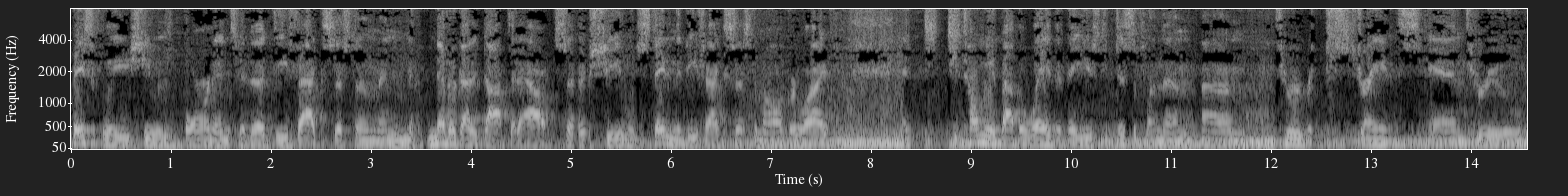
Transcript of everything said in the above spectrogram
basically she was born into the DFACS system and never got adopted out. So she stayed in the DFACS system all of her life she told me about the way that they used to discipline them um, through restraints and through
